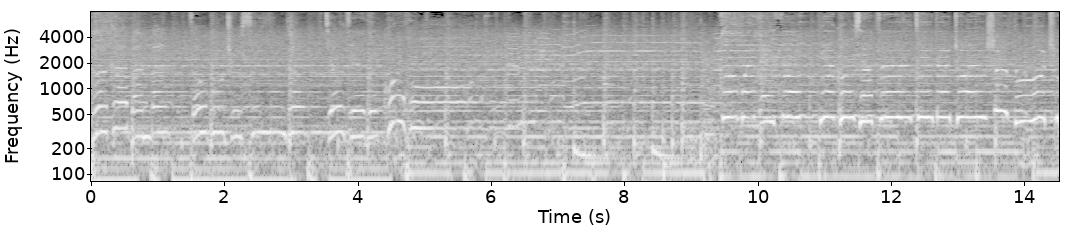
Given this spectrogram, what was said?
磕磕绊绊，走不出心头纠结的困惑。怎会黑色夜空下自己专属独处，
